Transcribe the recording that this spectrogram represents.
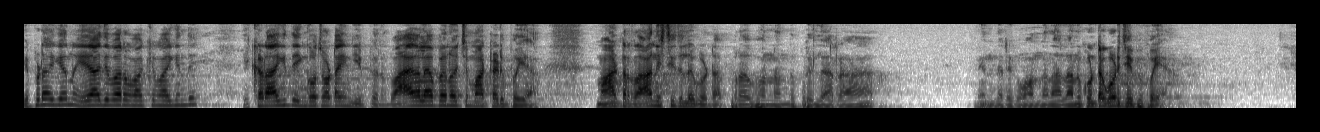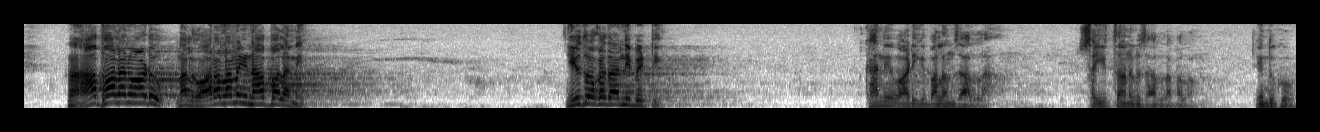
ఎప్పుడు ఆగాను? ఏ ఆదివారం వాక్యం ఆగింది? ఇక్కడ ఆగితే ఇంకో చోట ఆయన చెప్పాను. బాగలేకపోయినా వచ్చి మాట్లాడిపోయా. మాట రాని స్థితిలో కూడా ప్రభునందు పిల్లరా ఎందరికి వందనాలు అనుకుంటా కూడా చెప్పిపోయా. ఆపాలని వాడు. నాలుగు వారాలన్నా ఈయన ఆపాలని. ఏదో ఒక దాన్ని పెట్టి. కానీ వాడికి బలం చాల సైతానుకు చాల బలం. ఎందుకు?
